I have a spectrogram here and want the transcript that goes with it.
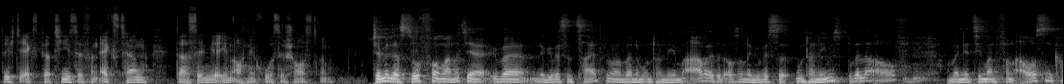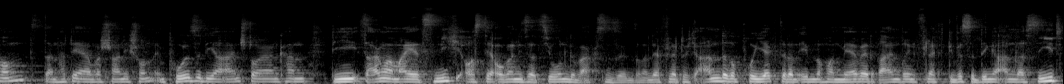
durch die Expertise von extern, da sehen wir eben auch eine große Chance drin stelle mir das so vor, man hat ja über eine gewisse Zeit, wenn man bei einem Unternehmen arbeitet, auch so eine gewisse Unternehmensbrille auf. Mhm. Und wenn jetzt jemand von außen kommt, dann hat er ja wahrscheinlich schon Impulse, die er einsteuern kann, die, sagen wir mal, jetzt nicht aus der Organisation gewachsen sind, sondern der vielleicht durch andere Projekte dann eben nochmal einen Mehrwert reinbringt, vielleicht gewisse Dinge anders sieht.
